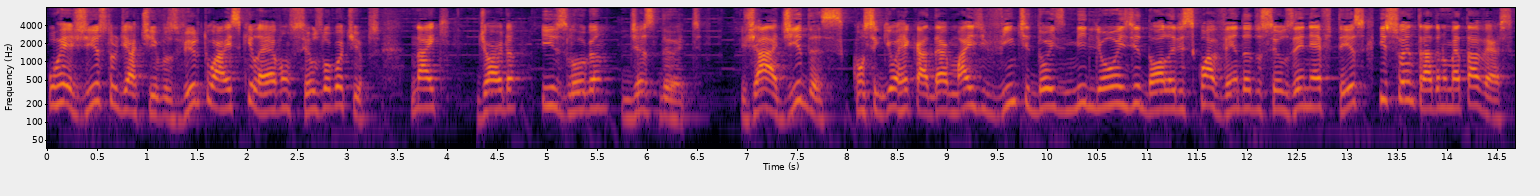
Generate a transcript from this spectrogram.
o registro de ativos virtuais que levam seus logotipos: Nike, Jordan e slogan Just Do It. Já a Adidas conseguiu arrecadar mais de 22 milhões de dólares com a venda dos seus NFTs e sua entrada no metaverso.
